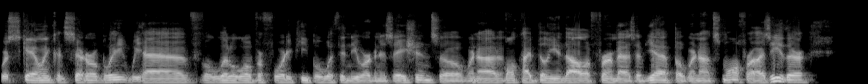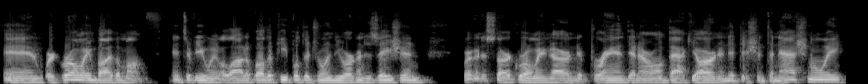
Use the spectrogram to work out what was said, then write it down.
We're scaling considerably. We have a little over 40 people within the organization. So we're not a multi billion dollar firm as of yet, but we're not small fries either and we're growing by the month, interviewing a lot of other people to join the organization. We're going to start growing our brand in our own backyard in addition to nationally.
